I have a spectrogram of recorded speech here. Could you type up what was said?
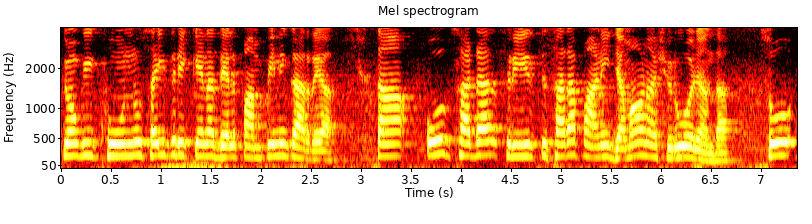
ਕਿਉਂਕਿ ਖੂਨ ਨੂੰ ਸਹੀ ਤਰੀਕੇ ਨਾਲ ਦਿਲ ਪੰਪ ਹੀ ਨਹੀਂ ਕਰ ਰਿਹਾ, ਤਾਂ ਉਹ ਸਾਡਾ ਸਰੀਰ 'ਚ ਸਾਰਾ ਪਾਣੀ ਜਮ੍ਹਾਂ ਹੋਣਾ ਸ਼ੁਰੂ ਹੋ ਜਾਂਦਾ। ਸੋ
